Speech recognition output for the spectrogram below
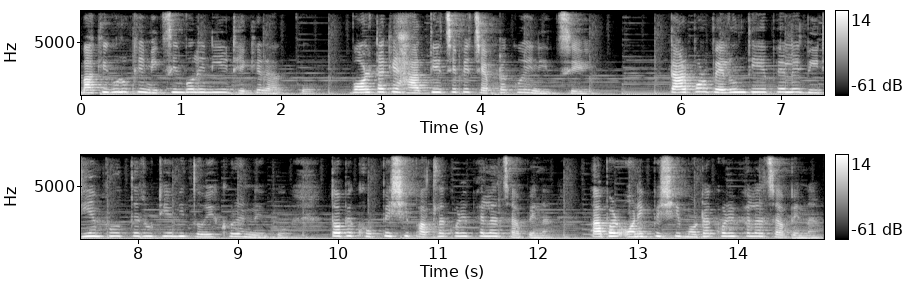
বাকিগুলোকে মিক্সিং বলে নিয়ে ঢেকে রাখব। বলটাকে হাত দিয়ে চেপে চ্যাপটা করে নিচ্ছি। তারপর বেলুন দিয়ে ফেলে মিডিয়াম পুরুত্বের রুটি আমি তৈরি করে নেব। তবে খুব বেশি পাতলা করে ফেলা যাবে না, আবার অনেক বেশি মোটা করে ফেলা যাবে না।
